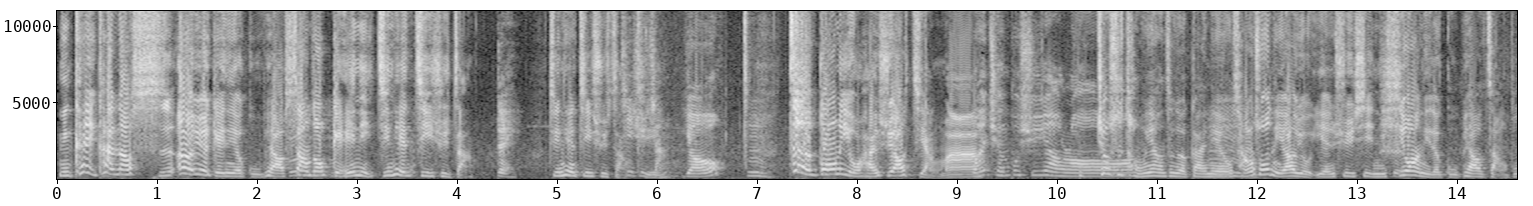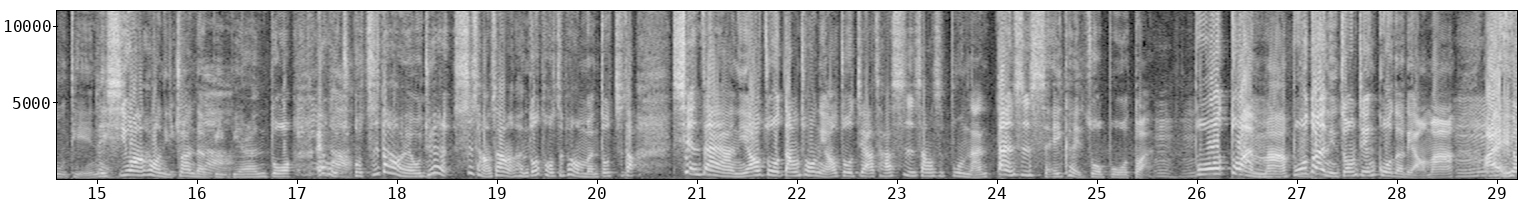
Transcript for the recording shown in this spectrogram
你可以看到十二月给你的股票，上周给你，今天继续涨，对，今天继续涨停继续涨，，有，嗯，这个功力我还需要讲吗？完全不需要喽，就是同样这个概念，嗯我常说你要有延续性，你希望你的股票涨不停，你希望后你赚的比别人多。哎，我我知道，哎，我觉得市场上很多投资朋友们都知道，现在啊，你要做当冲，你要做价差，事实上是不难，但是谁可以做波段？嗯波段嘛，波段你中间过得了吗？哎呦，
